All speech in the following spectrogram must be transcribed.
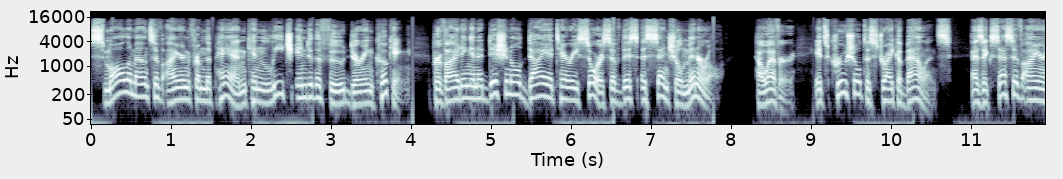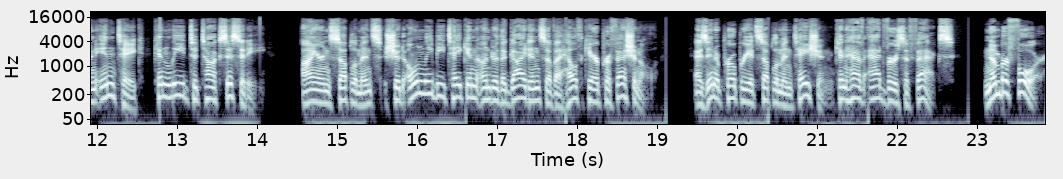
Small amounts of iron from the pan can leach into the food during cooking, providing an additional dietary source of this essential mineral. However, it's crucial to strike a balance, as excessive iron intake can lead to toxicity. Iron supplements should only be taken under the guidance of a healthcare professional, as inappropriate supplementation can have adverse effects. Number 4.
